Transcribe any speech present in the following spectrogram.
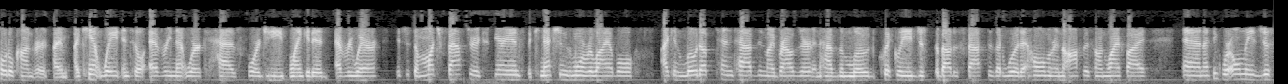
total convert. I'm I can't wait until every network has 4G blanketed everywhere. It's just a much faster experience. The connection's more reliable. I can load up 10 tabs in my browser and have them load quickly, just about as fast as I would at home or in the office on Wi-Fi. And I think we're only just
